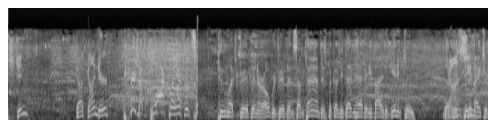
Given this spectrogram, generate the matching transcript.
Christian. Duck under. There's a block by Efretuei. Too much dribbling or over dribbling sometimes it's because he doesn't have anybody to get it to. The, his Johnson. teammates are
